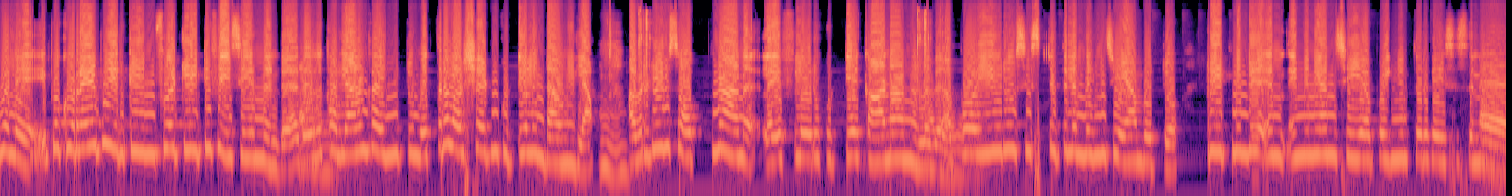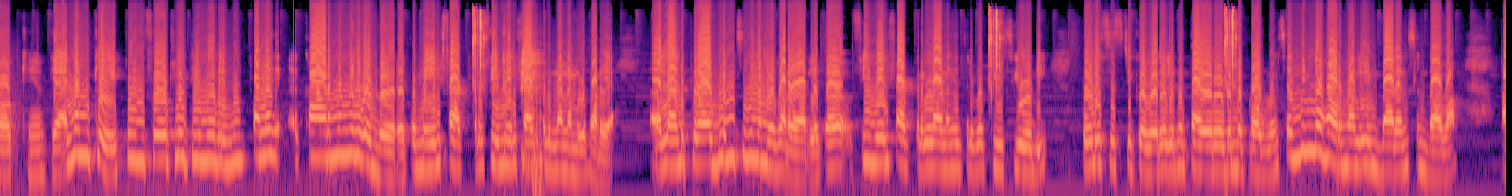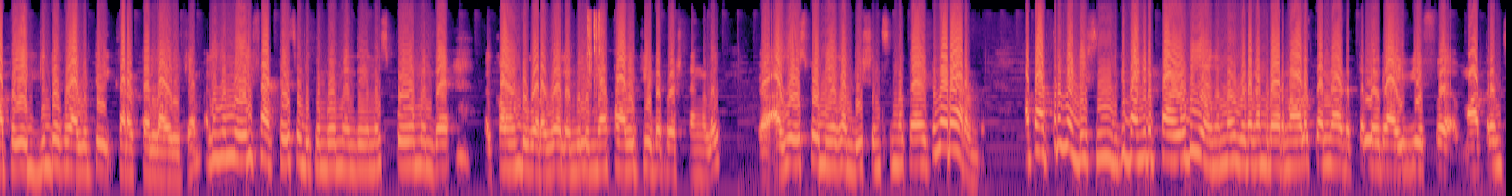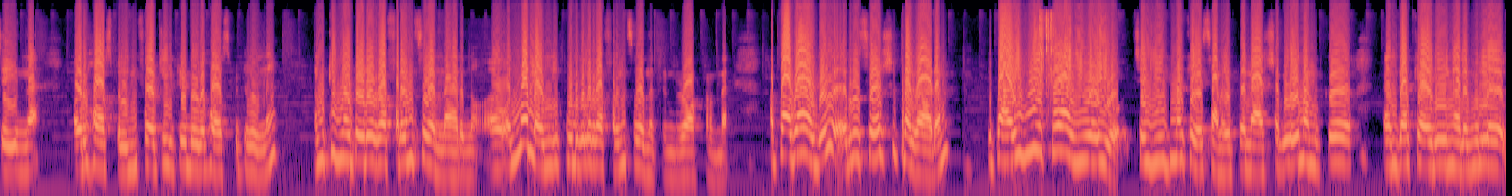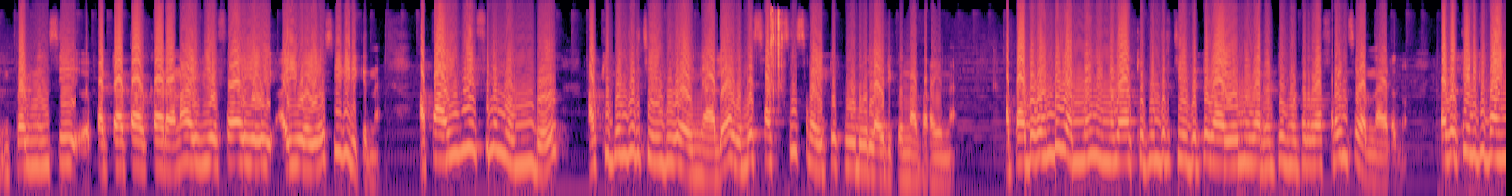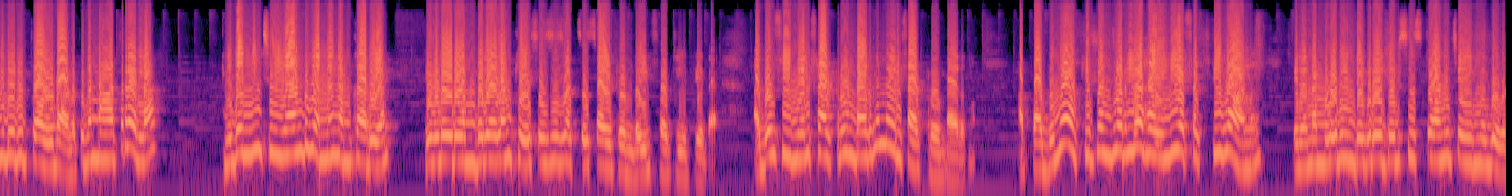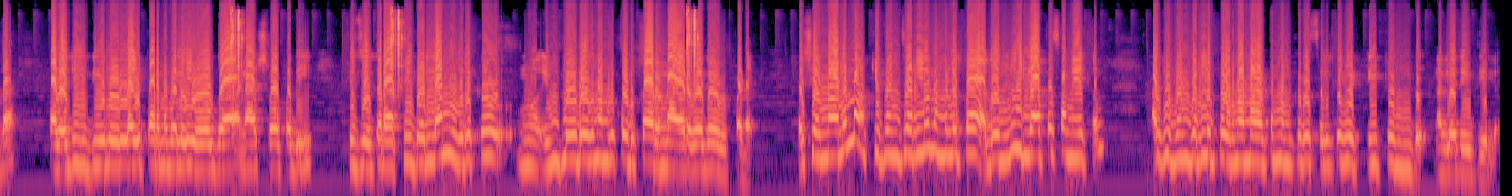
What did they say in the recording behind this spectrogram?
അതേപോലെ ഇപ്പൊ കുറെ പേർക്ക് ഇൻഫെർട്ടിലിറ്റി ഫേസ് ചെയ്യുന്നുണ്ട്. അതായത് കല്യാണം കഴിഞ്ഞിട്ടും എത്ര വർഷമായിട്ടും കുട്ടികൾ ഉണ്ടാവുന്നില്ല അവരുടെ ഒരു സ്വപ്നമാണ് ലൈഫിൽ ഒരു കുട്ടിയെ കാണാന്നുള്ളത് അപ്പൊ ഈ ഒരു സിസ്റ്റത്തിൽ എന്തെങ്കിലും ചെയ്യാൻ പറ്റുമോ ട്രീറ്റ്മെന്റ് എങ്ങനെയാണ് ചെയ്യാ അപ്പൊ ഇങ്ങനത്തെ ഒരു കേസസിന് ഓക്കെ ഓക്കെ നമുക്ക് ഇപ്പൊ ഇൻഫെർട്ടിലിറ്റി എന്ന് പറയുമ്പോൾ പല കാരണങ്ങൾ കൊണ്ടുവരാം ഇപ്പൊ മെയിൽ ഫാക്ടർ ഫീമെയിൽ ഫാക്ടർ എന്നാണ് നമ്മൾ പറയാ. അല്ലാണ്ട് പ്രോബ്ലംസ് നമ്മൾ പറയാറില്ല. ഇപ്പൊ ഫീമെയിൽ ഫാക്ടറിലാണെങ്കിൽ ചിലപ്പോൾ P C O D polycystic ovary അല്ലെങ്കിൽ തൈറോയിഡിന്റെ പ്രോബ്ലംസ് എന്തെങ്കിലും ഹോർമോണൽ ഇംബാലൻസ് ഉണ്ടാവാം. അപ്പൊ എഗിന്റെ ക്വാളിറ്റി കറക്റ്റ് അല്ലായിരിക്കാം. അല്ലെങ്കിൽ മെയിൽ ഫാക്ടേഴ്സ് എടുക്കുമ്പോൾ എന്തെങ്കിലും സ്പേമിന്റെ കൗണ്ട് കുറവ് അല്ലെങ്കിൽ മോർട്ടാലിറ്റിയുടെ പ്രശ്നങ്ങൾ അയോസ്പെമിയ കണ്ടീഷൻസ് എന്നൊക്കെ ആയിട്ട് വരാറുണ്ട്. അപ്പൊ അത്ര കണ്ടീഷൻസ് എനിക്ക് ഭയങ്കര പ്രൗഡ് തോന്നുന്നു. ഇവിടെ നമ്മുടെ എറണാകുളത്ത് തന്നെ അടുത്തുള്ള ഒരു ഐ വി എഫ് മാത്രം ചെയ്യുന്ന ഒരു ഹോസ്പിറ്റൽ ഇൻഫെർട്ടിലിറ്റിയുടെ ഒരു ഹോസ്പിറ്റലിൽ നിന്ന് നമുക്ക് ഇങ്ങോട്ട് ഒരു റെഫറൻസ് വന്നായിരുന്നു ഒന്നല്ല എനിക്ക് കൂടുതൽ റെഫറൻസ് വന്നിട്ടുണ്ട് ഡോക്ടറിന്റെ അപ്പൊ അതായത് റിസർച്ച് പ്രകാരം ഇപ്പൊ I V F or I O ചെയ്യുന്ന കേസാണ് ഇപ്പൊ നാച്ചുറലി നമുക്ക് എന്താ ക്യാരിങ് അല്ലെങ്കിൽ പ്രഗ്നൻസി പറ്റാത്ത ആൾക്കാരാണ് I V F or I O സ്വീകരിക്കുന്നത്. അപ്പൊ ഐ വി എഫിന് മുമ്പ് അക്യുപഞ്ചർ ചെയ്തു കഴിഞ്ഞാൽ അതിന്റെ സക്സസ് റേറ്റ് കൂടുതലായിരിക്കും എന്നാ പറയുന്നത് അപ്പൊ അതുകൊണ്ട് തന്നെ നിങ്ങൾ അക്യുപഞ്ചർ ചെയ്തിട്ട് വായോ എന്ന് പറഞ്ഞിട്ട് ഇങ്ങോട്ട് റെഫറൻസ് വന്നായിരുന്നു. അതൊക്കെ എനിക്ക് ഭയങ്കര ഒരു പ്രൗഡാണ് പിന്നെ മാത്രമല്ല ഇതൊന്നും ചെയ്യാണ്ട് തന്നെ നമുക്കറിയാം. ഇവിടെ ഒരു ഒമ്പതോളം കേസസ് സക്സസ് ആയിട്ടുണ്ട് ഇൻഫെർട്ടിലിറ്റിയുടെ അത് ഫീമെയിൽ ഫാക്ടർ ഉണ്ടായിരുന്നു മെയിൽ ഫാക്ടർ ഉണ്ടായിരുന്നു. അപ്പൊ അതിന് അക്യുപഞ്ചറിൽ ഹൈലി എഫക്റ്റീവ് ആണ്. പിന്നെ നമ്മളൊരു ഇന്റഗ്രേറ്റഡ് സിസ്റ്റം ആണ് ചെയ്യുന്നത് ഇവിടെ. പല രീതിയിലുള്ള ഈ പറഞ്ഞ പോലെ യോഗ നാച്ചുറോപ്പതി ഫിസിയോതെറാപ്പി ഇതെല്ലാം ഇവർക്ക് ഇൻക്ലൂഡ് ചെയ്ത് നമ്മൾ കൊടുക്കാറുണ്ട് ആയുർവേദം ഉൾപ്പെടെ. പക്ഷെ എന്നാലും അക്യുപഞ്ചറിൽ നമ്മളിപ്പോ അതൊന്നും ഇല്ലാത്ത സമയത്തും അക്യുപഞ്ചറിൽ പൂർണമായിട്ടും നമുക്ക് റിസൾട്ട് കിട്ടിയിട്ടുണ്ട് നല്ല രീതിയിൽ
